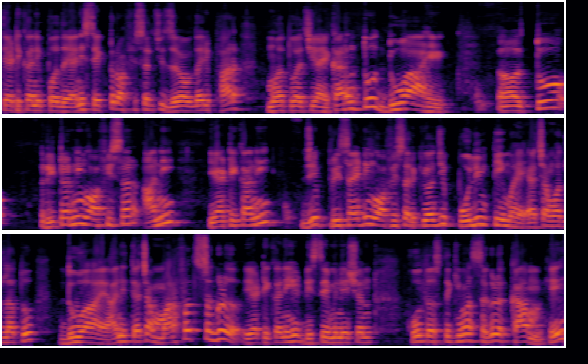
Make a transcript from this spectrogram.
त्या ठिकाणी पद आहे. आणि सेक्टर ऑफिसरची जबाबदारी फार महत्त्वाची आहे. कारण तो दुवा आहे. तो रिटर्निंग ऑफिसर आणि या ठिकाणी जे प्रिसाइडिंग ऑफिसर किंवा जी पोलिंग टीम आहे याच्यामधला तो दुवा आहे. आणि त्याच्या मार्फत सगळं या ठिकाणी हे डिसेमिनेशन होत असतं किंवा सगळं काम हे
